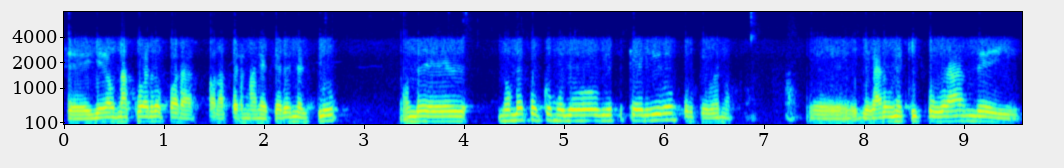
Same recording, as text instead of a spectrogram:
se llega a un acuerdo para, para permanecer en el club, donde no me fue como yo hubiese querido, porque bueno, eh, llegar a un equipo grande y,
